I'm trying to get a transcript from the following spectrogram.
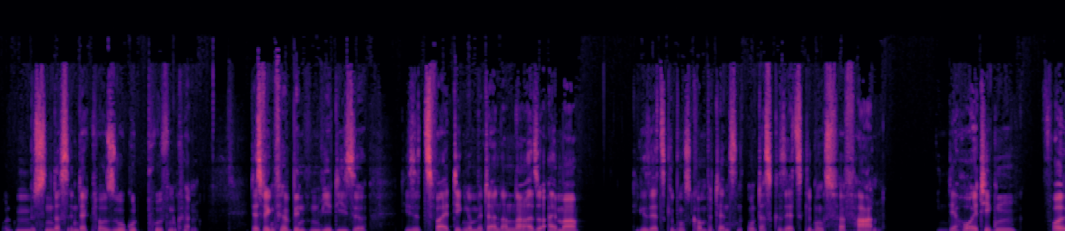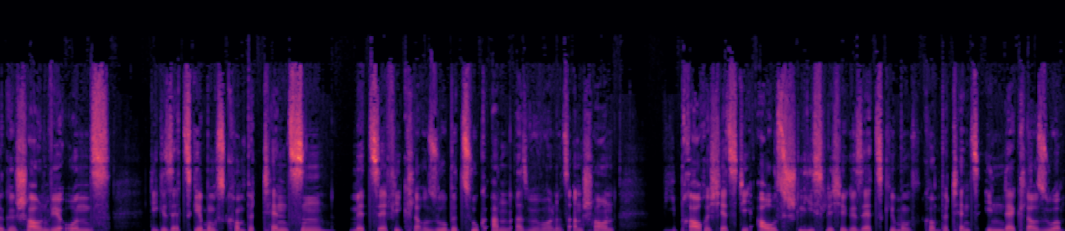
und müssen das in der Klausur gut prüfen können. Deswegen verbinden wir diese, diese zwei Dinge miteinander, also einmal die Gesetzgebungskompetenzen und das Gesetzgebungsverfahren. In der heutigen Folge schauen wir uns die Gesetzgebungskompetenzen mit sehr viel Klausurbezug an. Also wir wollen uns anschauen, wie brauche ich jetzt die ausschließliche Gesetzgebungskompetenz in der Klausur?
